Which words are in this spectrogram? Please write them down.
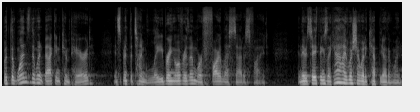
But the ones that went back and compared and spent the time laboring over them were far less satisfied. And they would say things like, ah, I wish I would have kept the other one.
